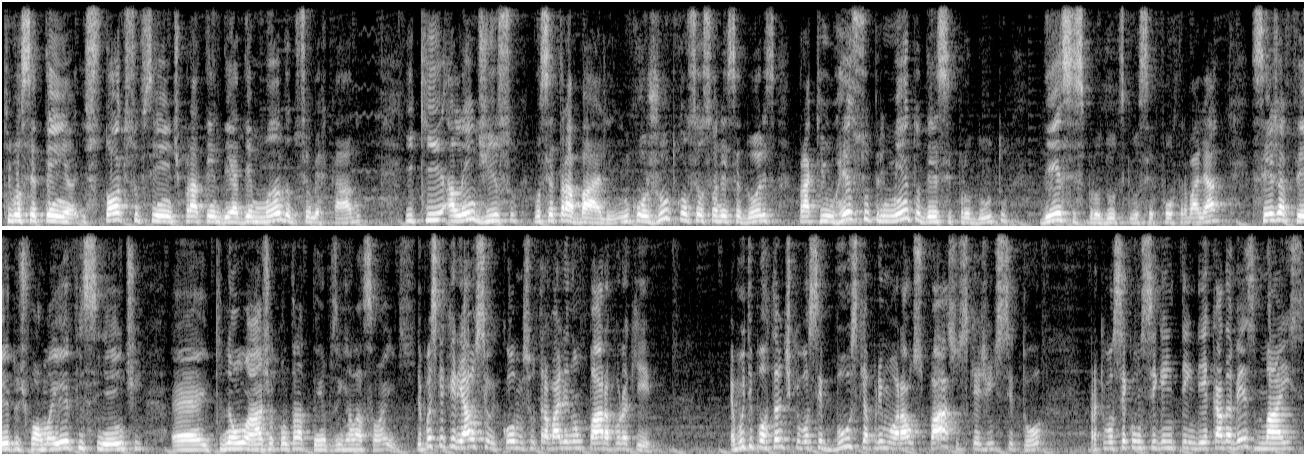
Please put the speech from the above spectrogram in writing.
que você tenha estoque suficiente para atender a demanda do seu mercado e que, além disso, você trabalhe em conjunto com seus fornecedores para que o ressuprimento desse produto, desses produtos que você for trabalhar, seja feito de forma eficiente é, e que não haja contratempos em relação a isso. Depois que criar o seu e-commerce, o trabalho não para por aqui. É muito importante que você busque aprimorar os passos que a gente citou para que você consiga entender cada vez mais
